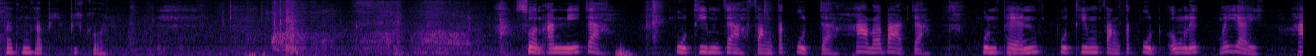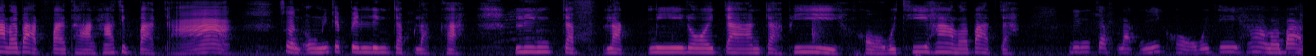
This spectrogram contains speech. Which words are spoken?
แป๊บนึงค่ะพี่ปิดก่อน ส่วนอันนี้จ้ะ ปูทิมจ้ะฝั่งตะกุดจ้ะห้าร้อยบาทจ้ะคุณแผนปูทิมฝั่งตะกุดองค์เล็กไม่ใหญ่ห้าร้อยบาทปลายทางห้าสิบบาทจ้า ส่วนองค์นี้จะเป็นลิงจับหลักค่ะ ลิงจับหลักมีรอยจานจ้ะพี่ขอไว้ที่ห้าร้อยบาทจ้ะ ลิงจับหลักนี้ขอไว้ที่ห้าร้อยบาท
